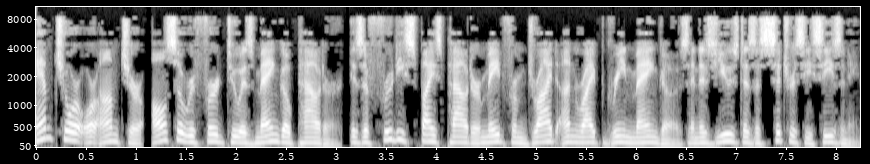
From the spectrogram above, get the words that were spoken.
Amchur or amchoor, also referred to as mango powder, is a fruity spice powder made from dried unripe green mangoes and is used as a citrusy seasoning.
